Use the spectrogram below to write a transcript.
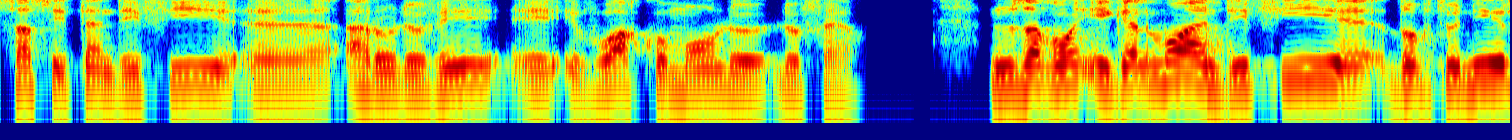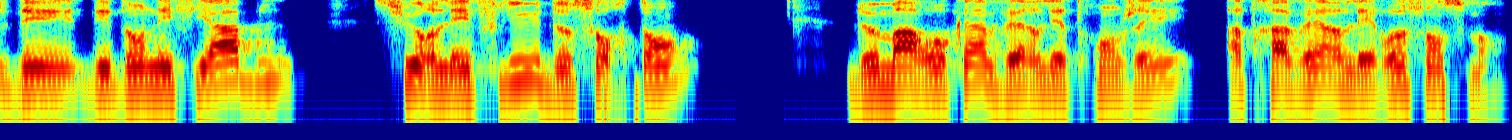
Ça, c'est un défi euh, à relever et, voir comment le, faire. Nous avons également un défi euh, d'obtenir des données fiables sur les flux de sortants de Marocains vers l'étranger à travers les recensements.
